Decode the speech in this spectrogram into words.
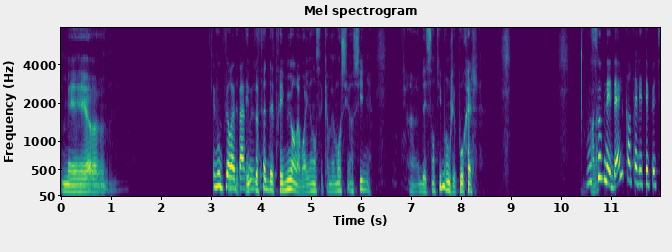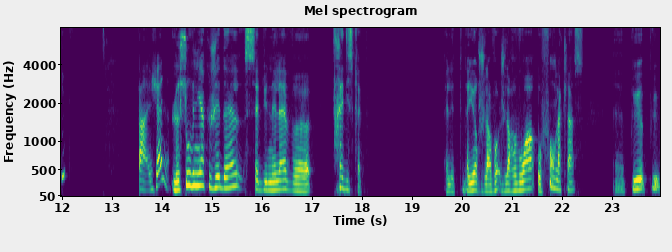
Mais euh, Et vous pleurez pas le fait d'être ému en la voyant, c'est quand même aussi un signe euh, des sentiments que j'ai pour elle. Vous vous souvenez d'elle quand elle était petite? Enfin, jeune? Le souvenir que j'ai d'elle, c'est d'une élève euh, très discrète. Elle était d'ailleurs, je la, vo- je la revois au fond de la classe. Plus, plus,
